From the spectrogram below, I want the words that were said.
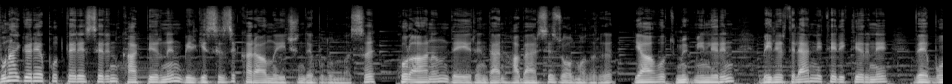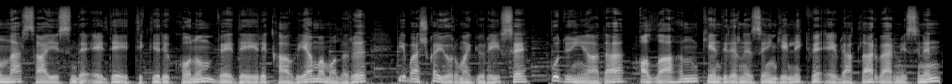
Buna göre putperestlerin kalplerinin bilgisizlik karanlığı içinde bulunması, Kur'an'ın değerinden habersiz olmaları yahut müminlerin belirtilen niteliklerini ve bunlar sayesinde elde ettikleri konum ve değeri kavrayamamaları bir başka yoruma göre ise bu dünyada Allah'ın kendilerine zenginlik ve evlatlar vermesinin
